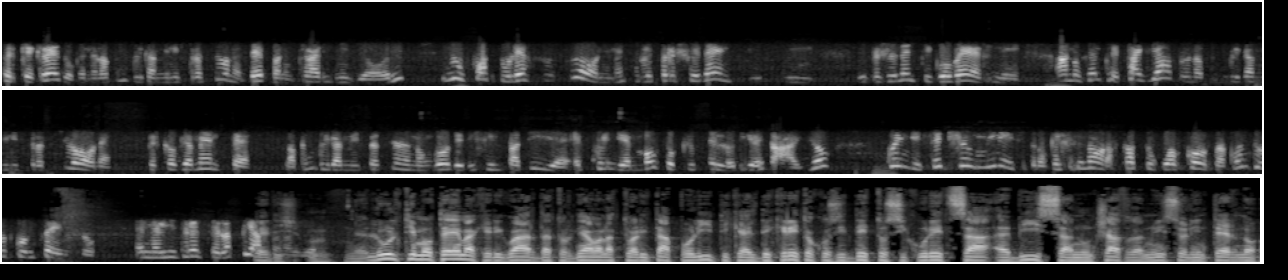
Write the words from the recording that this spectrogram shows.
perché credo che nella pubblica amministrazione debbano entrare i migliori. Io ho fatto le assunzioni mentre le precedenti i precedenti governi hanno sempre tagliato la pubblica amministrazione perché ovviamente la pubblica amministrazione non gode di simpatie e quindi è molto più bello dire taglio. Quindi se c'è un ministro che finora ha fatto qualcosa contro il consenso nell'interesse della piazza. Mm, l'ultimo tema che riguarda, torniamo all'attualità politica, il decreto cosiddetto sicurezza eh, bis annunciato dal Ministro dell'Interno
